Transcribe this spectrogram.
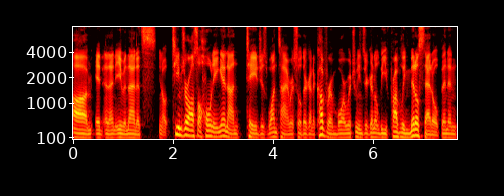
um, and, and then even then, it's you know teams are also honing in on Tage as one timer, so they're going to cover him more, which means you're going to leave probably Mittelstadt open, and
